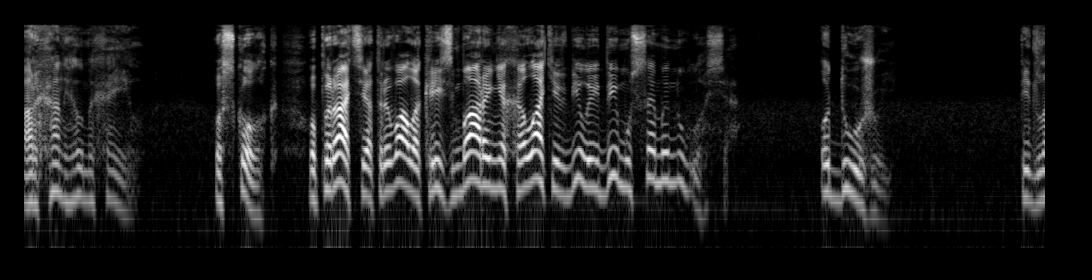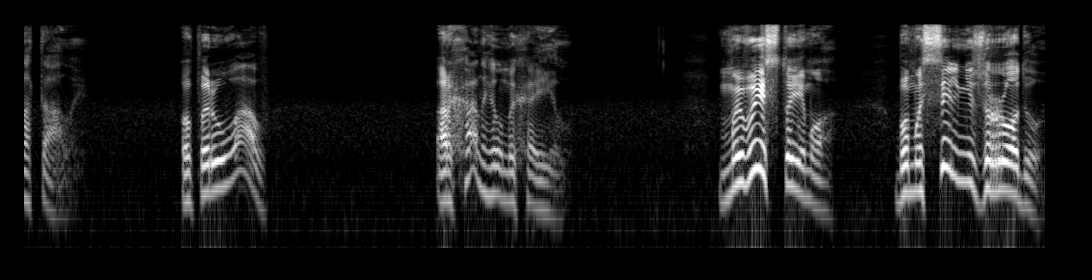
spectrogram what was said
Архангел Михаїл. Осколок. Операція тривала крізь марення халатів білий дим, усе минулося. Одужуй. Підлатали. Оперував Архангел Михаїл. Ми вистоїмо, бо ми сильні з роду.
